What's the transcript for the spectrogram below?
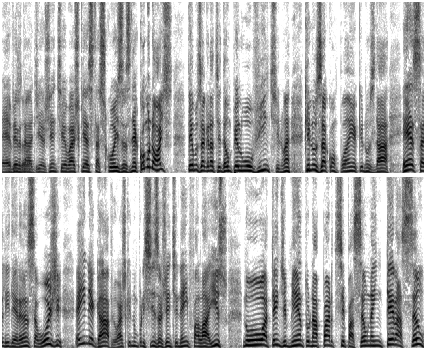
É verdade. A gente, eu acho que estas coisas, né? Como nós temos a gratidão pelo ouvinte, não é? Que nos acompanha, que nos dá essa liderança. Hoje é inegável. Acho que não precisa a gente nem falar isso no atendimento, na participação, na interação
